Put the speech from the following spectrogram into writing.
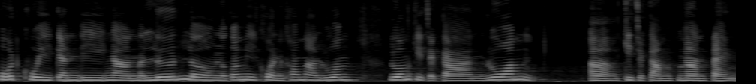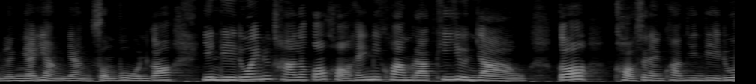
พูดคุยกันดี งานมันลื่นเลงแล้วก็มีคนเข้ามาร่วมร่วมกิจการร่วม กิจกรรมงานแต่งอะไรเงี้ยอย่างอย่างสมบูรณ์ก็ยินดีด้วยนะคะ แล้วก็ขอให้มีความรักที่ยืนยาว ก็ขอแสดงความยินดีด้วย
